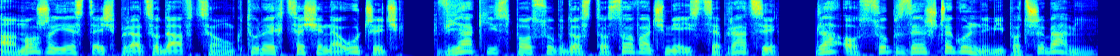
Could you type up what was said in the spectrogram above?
A może jesteś pracodawcą, który chce się nauczyć, w jaki sposób dostosować miejsce pracy dla osób ze szczególnymi potrzebami?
